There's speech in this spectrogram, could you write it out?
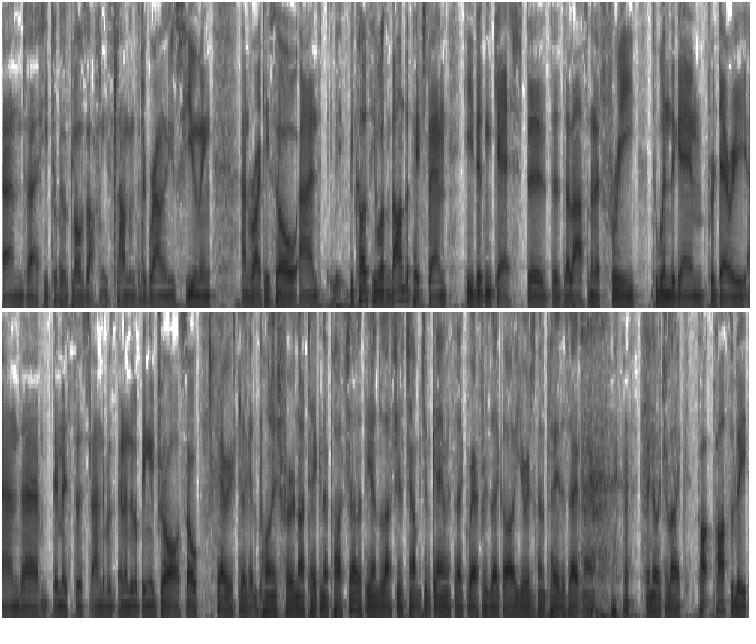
And uh, he took his gloves off and he slammed them to the ground and he was fuming, and rightly so. And because he wasn't on the pitch then, he didn't get the, the, the last minute free to win the game for Derry, and uh, they missed it, and it was it ended up being a draw. So Derry are still getting punished for not taking a pot shot at the end of last year's championship game. It's like referees like, oh, you're just going to play this out now. we know what you're like. Po- possibly,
